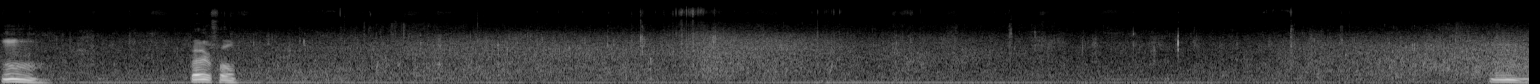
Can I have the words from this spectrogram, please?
Mmm. Beautiful. Mmm.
